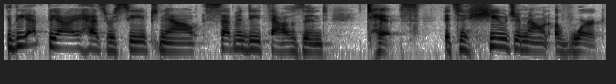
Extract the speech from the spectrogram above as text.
The FBI has received now 70,000 tips it's a huge amount of work.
